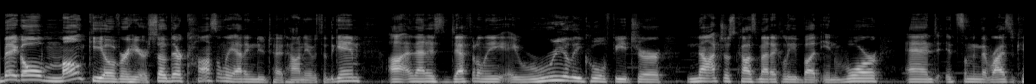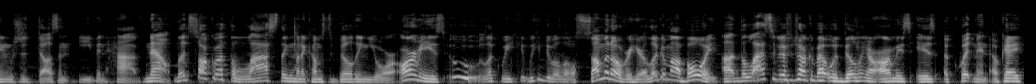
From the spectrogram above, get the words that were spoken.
Big old monkey over here. So they're constantly adding new titanios to the game uh, and that is definitely a really cool feature not just cosmetically but in war and it's something that rise of kingdoms just doesn't even have. Now let's talk about the last thing when it comes to building your armies. Ooh look we can, we can do a little summon over here. Look at my boy. Uh, the last thing we have to talk about with building our armies is equipment okay?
